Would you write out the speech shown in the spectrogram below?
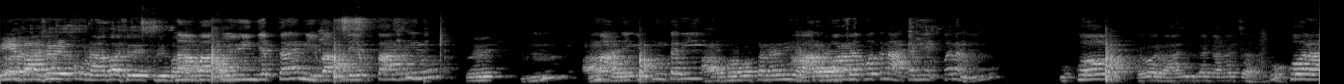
నీ భాషలో చెప్పు నా భాషలో చెప్పు నీ నా భాష భాషలో నేను చెప్తానే? నీ భాషలో చెప్తాను నేను? మా అడిగి ఉంటది ఆడపడగొడతానని ఆరపోరలేకపోతే నాకన్నా ఎక్కువ నన్ను. ఉక్కో రాజు అనొచ్చా? ఉక్కోలా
